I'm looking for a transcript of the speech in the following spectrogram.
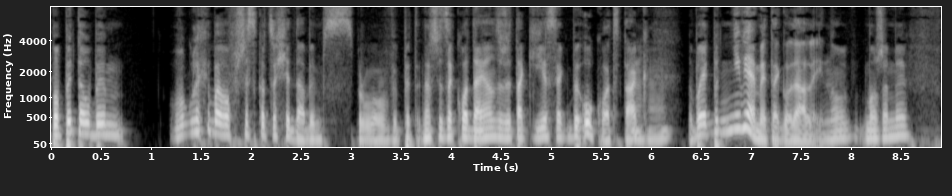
popytałbym w ogóle chyba o wszystko, co się da, bym spróbował wypytać. Znaczy zakładając, że taki jest jakby układ, tak? Mhm. No bo jakby nie wiemy tego dalej. No możemy w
